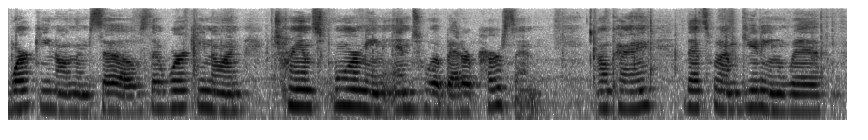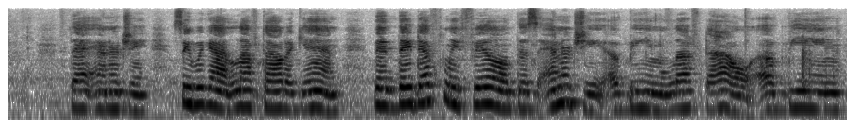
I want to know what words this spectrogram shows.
working on themselves. They're working on transforming into a better person. Okay? That's what I'm getting with that energy. See, we got left out again. They, they definitely feel this energy of being left out, of being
